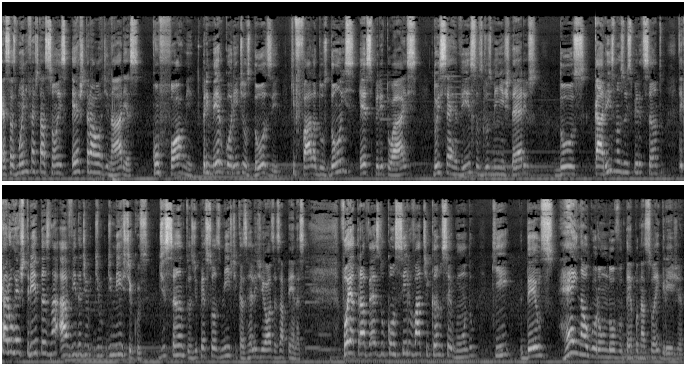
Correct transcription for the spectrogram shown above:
essas manifestações extraordinárias conforme 1 Coríntios 12, que fala dos dons espirituais, dos serviços, dos ministérios, dos carismas do Espírito Santo, ficaram restritas na, à vida de, de, de místicos, de santos, de pessoas místicas, religiosas apenas. Foi através do Concílio Vaticano II que Deus reinaugurou um novo tempo na sua igreja.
